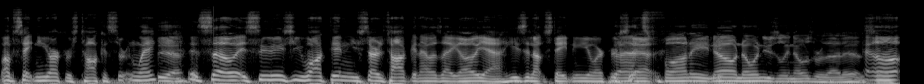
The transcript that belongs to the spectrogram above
upstate New Yorkers talk a certain way. Yeah. And so as soon as you walked in and you started talking, I was like, oh yeah, he's an upstate New Yorker. That's so, funny. No, no one usually knows where that is. so- Oh,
